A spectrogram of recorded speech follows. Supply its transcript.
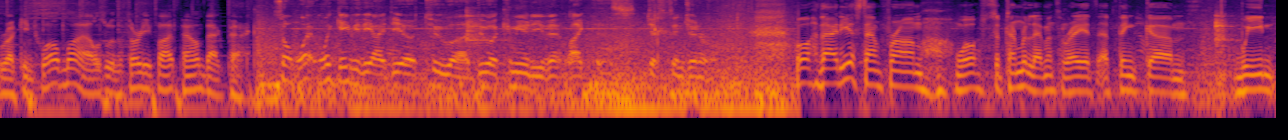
rucking 12 miles with a 35 pound backpack. So, what, what gave you the idea to uh, do a community event like this, just in general? Well, the idea stemmed from, well, September 11th, right? I think um, we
